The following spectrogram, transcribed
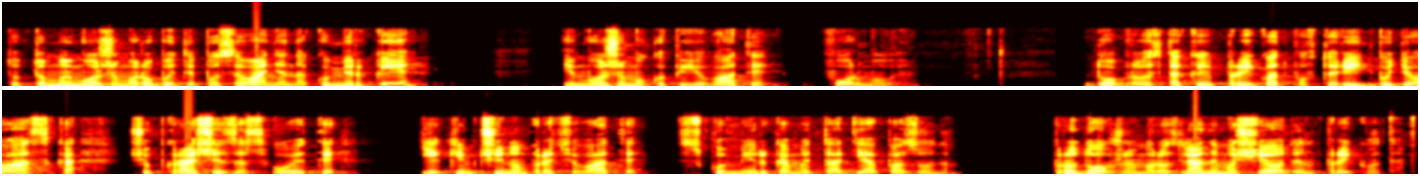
Тобто ми можемо робити посилання на комірки і можемо копіювати формули. Добре, ось такий приклад. Повторіть, будь ласка, щоб краще засвоїти, яким чином працювати з комірками та діапазоном. Продовжуємо, розглянемо ще один приклад.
